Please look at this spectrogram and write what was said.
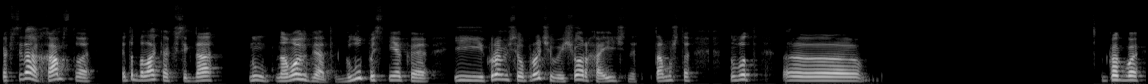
как всегда, хамство. Это была, как всегда, ну, на мой взгляд, глупость некая. И, кроме всего прочего, еще архаичность. Потому что, ну вот, э, как бы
